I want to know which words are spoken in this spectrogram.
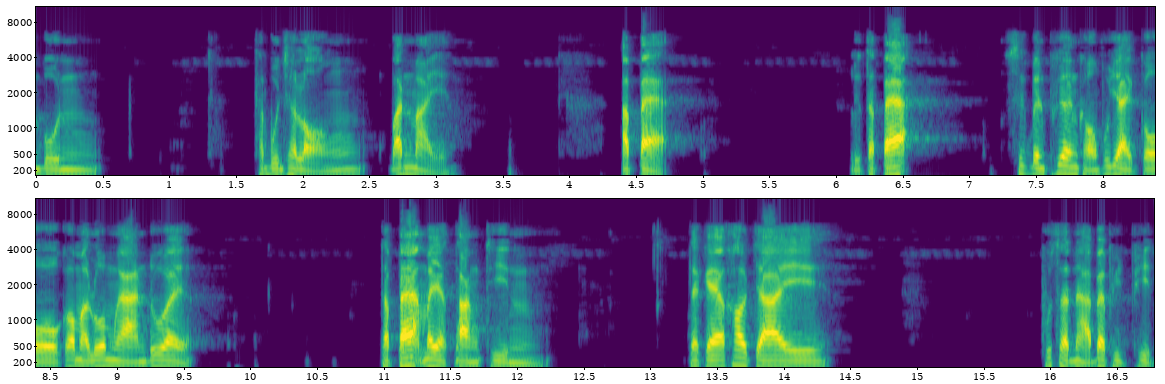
ำบุญทำบุญฉลองบ้านใหม่อาแปะ หรือตะแปะ ซึ่งเป็นเพื่อนของผู้ใหญ่โกก็มาร่วมงานด้วย ตะแปะมาจากต่างถิ่น แต่แกเข้าใจพุทธศาสนาแบบผิด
